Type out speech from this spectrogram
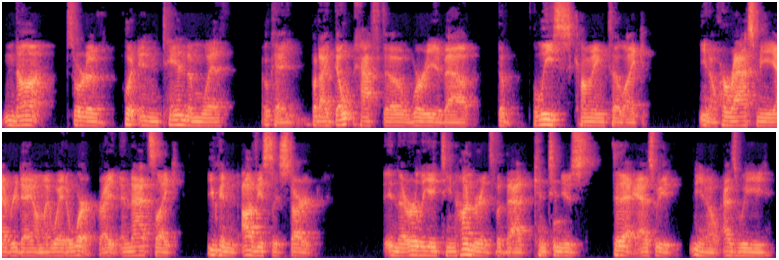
not sort of put in tandem with okay, but I don't have to worry about the police coming to like you know harass me every day on my way to work, right? And that's like you can obviously start in the early 1800s, but that continues today as we, you know, as we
